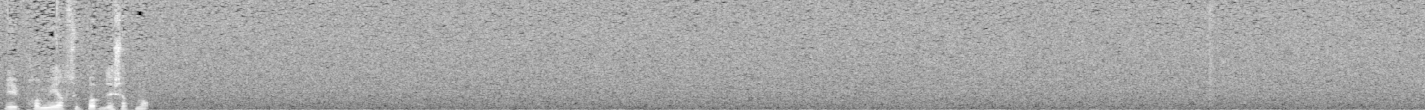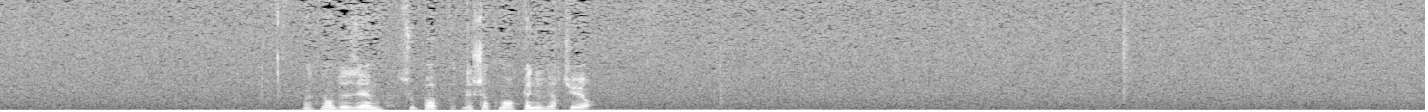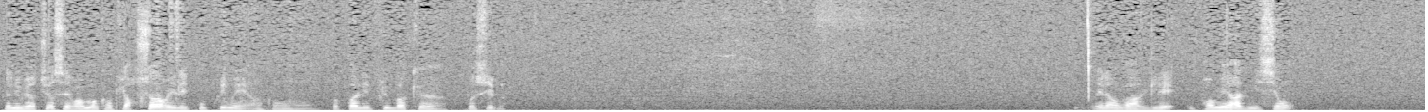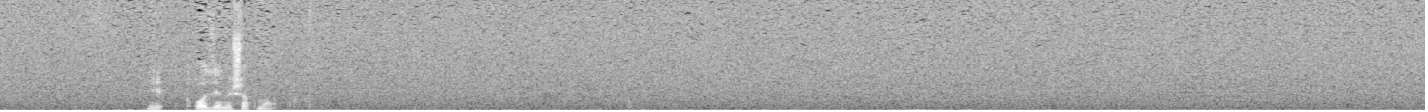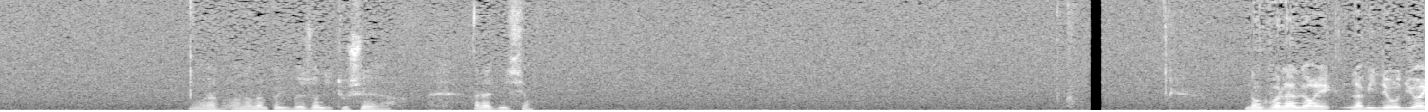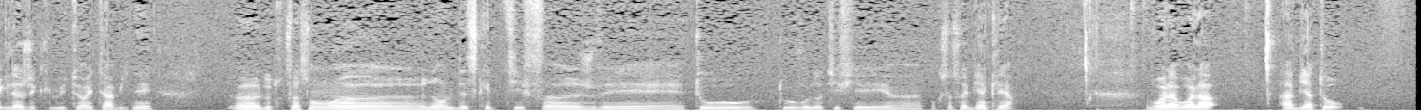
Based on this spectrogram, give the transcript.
et première soupape d'échappement. Maintenant deuxième soupape d'échappement pleine ouverture. Ouverture c'est vraiment quand leur sort il est comprimé, hein, qu'on ne peut pas aller plus bas que possible. Et là on va régler première admission et troisième échappement. On n'a même pas eu besoin d'y toucher euh, à l'admission. Donc voilà, la vidéo du réglage des culbuteurs est terminée. Euh, de toute façon, euh, dans le descriptif, je vais tout, tout vous notifier pour que ça soit bien clair. Voilà, voilà. À bientôt.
